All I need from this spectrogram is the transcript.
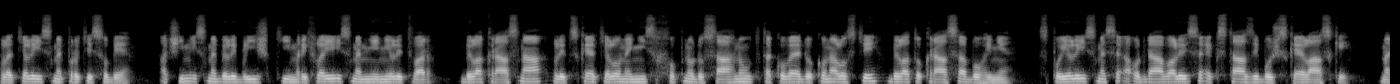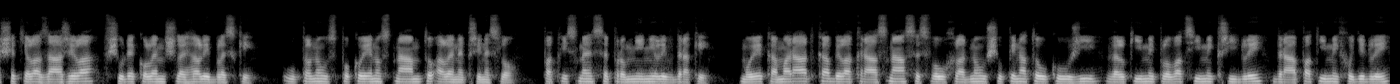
Letěli jsme proti sobě. A čím jsme byli blíž, tím rychleji jsme měnili tvar. Byla krásná, lidské tělo není schopno dosáhnout takové dokonalosti, byla to krása bohyně. Spojili jsme se a oddávali se extázi božské lásky. Naše těla zářila, všude kolem šlehaly blesky. Úplnou spokojenost nám to ale nepřineslo. Pak jsme se proměnili v draky. Moje kamarádka byla krásná se svou chladnou šupinatou kůží, velkými plovacími křídly, drápatými chodidly,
